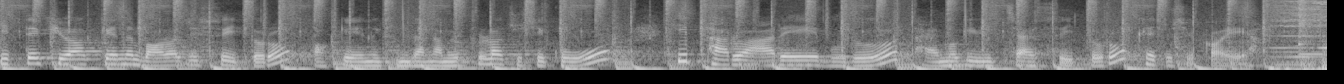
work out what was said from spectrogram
이때 귀 어깨는 멀어질 수 있도록 어깨에는 긴장감을 풀어주시고 힙 바로 아래에 무릎, 발목이 위치할 수 있도록 해주실 거예요.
